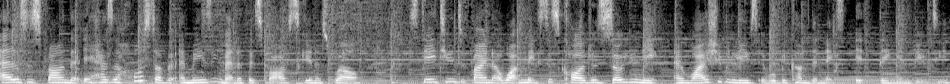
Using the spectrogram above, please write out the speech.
Ellis has found that it has a host of amazing benefits for our skin as well. Stay tuned to find out what makes this collagen so unique and why she believes it will become the next it thing in beauty.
